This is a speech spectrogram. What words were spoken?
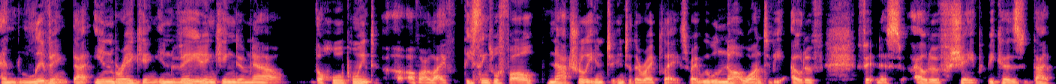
and living that inbreaking, invading kingdom now, the whole point of our life, these things will fall naturally into, into the right place, right? We will not want to be out of fitness, out of shape, because that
